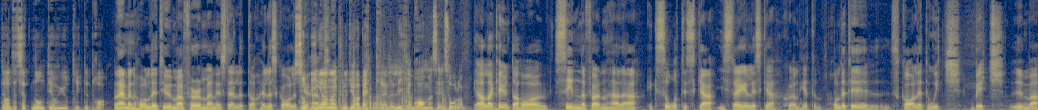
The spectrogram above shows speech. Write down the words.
jag har inte sett någonting hon gjort riktigt bra. Nej, men håll dig till Uma Thurman istället då, eller Scarlett Som ingen annan kunnat göra bättre eller lika bra om man säger så då. Alla kan ju inte ha sinne för den här äh, exotiska israeliska skönheten. Håll dig till Scarlett Witch, Bitch, Uma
